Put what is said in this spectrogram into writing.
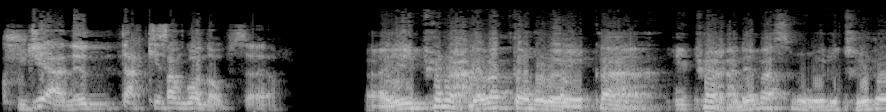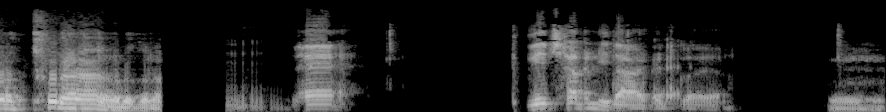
굳이 안 해도 딱히 상관없어요. 아, 1편 안 해봤다 그러니까, 1편 안 해봤으면 오히려 2를, 2를 하라 그러더라. 네. 그게 차라리 나을 거예요. 음.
